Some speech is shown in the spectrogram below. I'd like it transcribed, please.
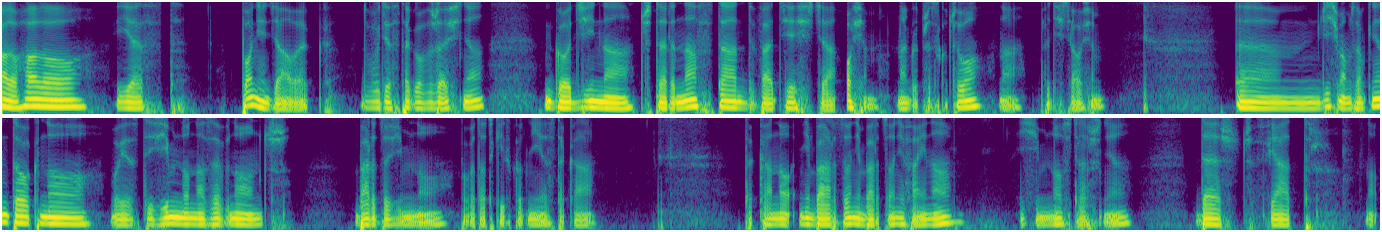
Halo, halo. Jest poniedziałek, 20 września, godzina 14.28. Nagle przeskoczyło na 28. Um, dziś mam zamknięte okno, bo jest zimno na zewnątrz. Bardzo zimno. Pogoda od kilku dni jest taka taka no nie bardzo, nie bardzo, nie fajna. Zimno strasznie. Deszcz, wiatr. No.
